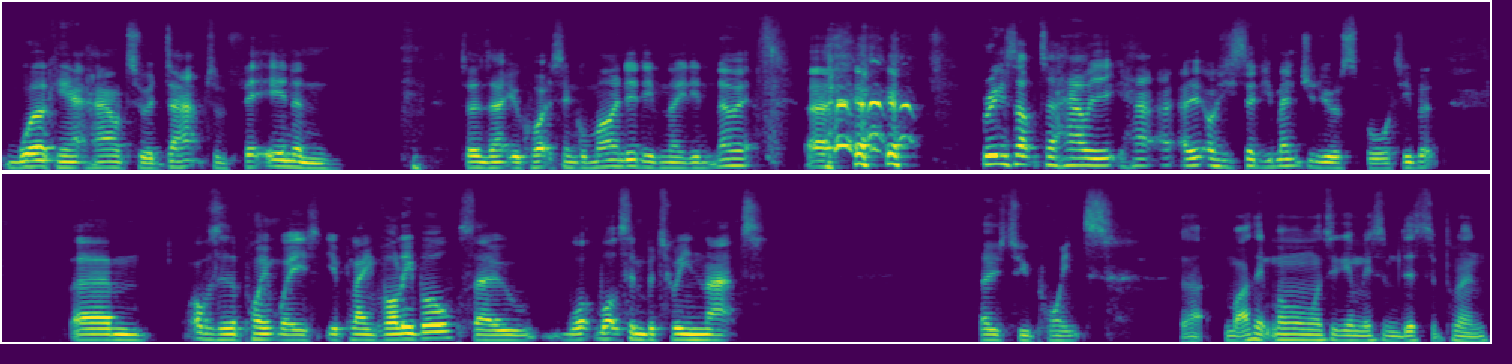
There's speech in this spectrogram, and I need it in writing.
working out how to adapt and fit in, and turns out you're quite single-minded, even though you didn't know it. Uh, bring us up to how you, how, as you said, you mentioned you were sporty, but um, obviously the point where you're playing volleyball. So what what's in between that? Those two points. Uh, I think my wanted to give me some discipline.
